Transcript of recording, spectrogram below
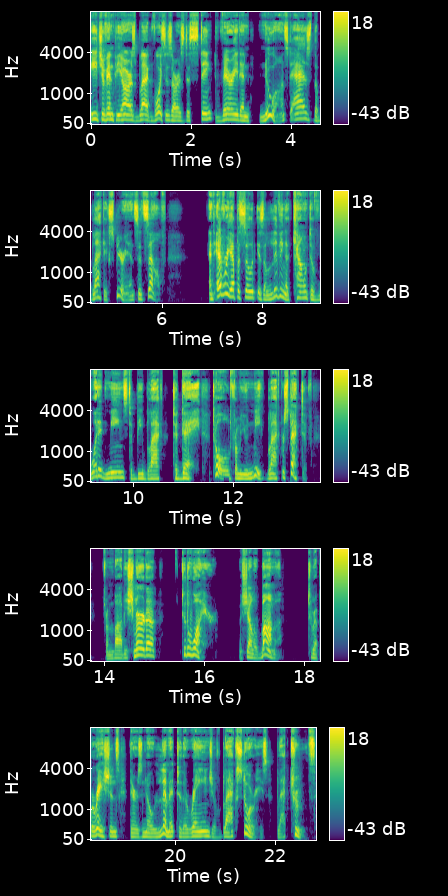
Each of NPR's Black voices are as distinct, varied, and nuanced as the Black experience itself. And every episode is a living account of what it means to be Black today, told from a unique Black perspective. From Bobby Shmurda to The Wire, Michelle Obama to reparations, there's no limit to the range of Black stories, Black truths.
